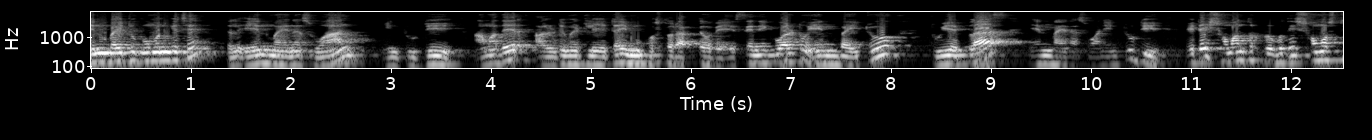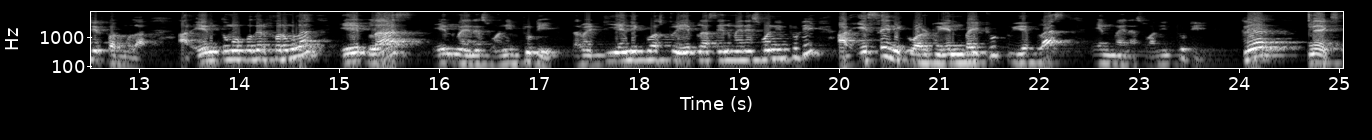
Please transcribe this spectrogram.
N by two common গেছে, তাহলে N minus one into D আমাদের আলটিমেটলি এটাই মুখস্থ রাখতে হবে। S N equal to N by two two A plus N minus one into D এটাই সমান্তর প্রগতির সমষ্টির ফর্মুলা আর এন তম পদের formula A plus N minus one into D তার মানে T N equal to A plus N minus one into D আর S N equal to N by two two A plus N minus one into D clear next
